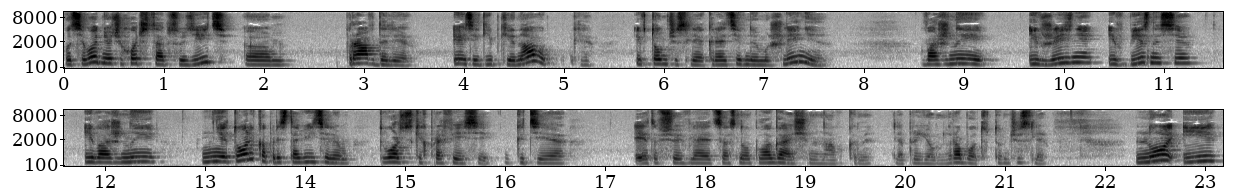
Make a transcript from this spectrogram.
вот сегодня очень хочется обсудить, эм, правда ли эти гибкие навыки, и в том числе креативное мышление, важны и в жизни, и в бизнесе, и важны не только представителям творческих профессий, где это все является основополагающими навыками для приема на работу в том числе, но и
